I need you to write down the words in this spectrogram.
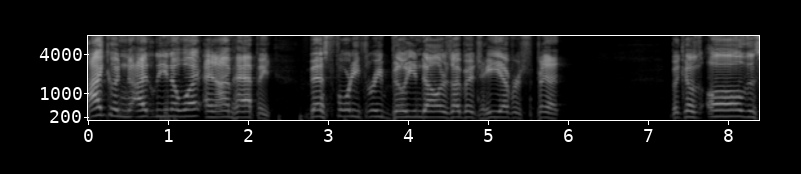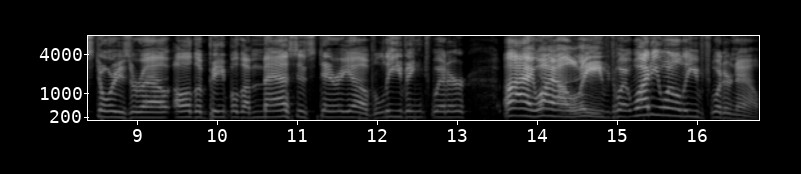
I couldn't, I, you know what? And I'm happy. Best $43 billion I bet you he ever spent. Because all the stories are out, all the people, the mass hysteria of leaving Twitter. I want to leave Twitter. Why do you want to leave Twitter now?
